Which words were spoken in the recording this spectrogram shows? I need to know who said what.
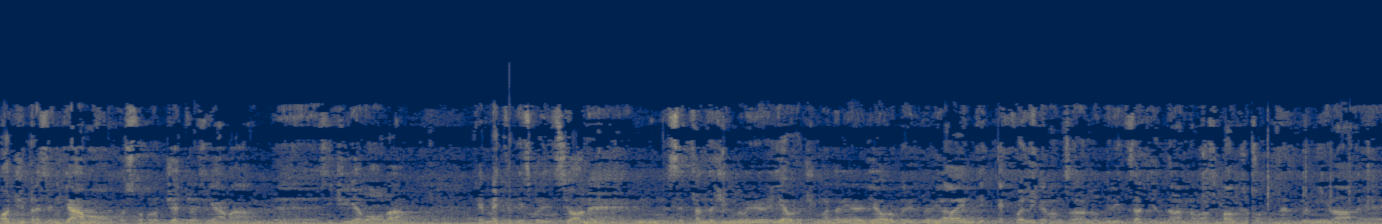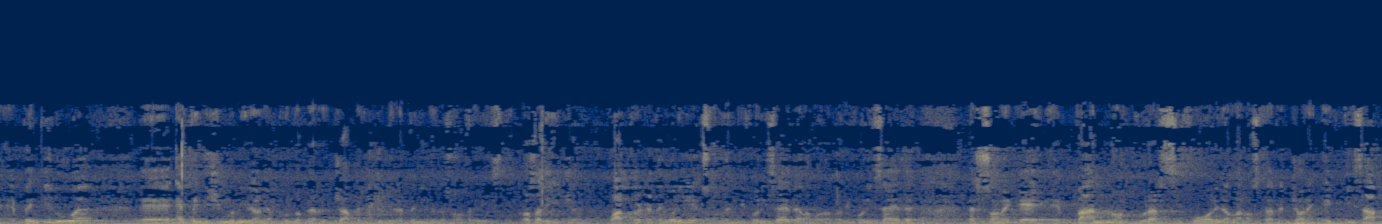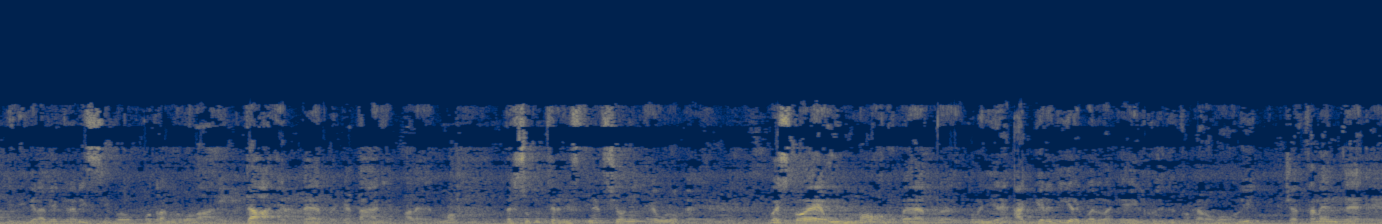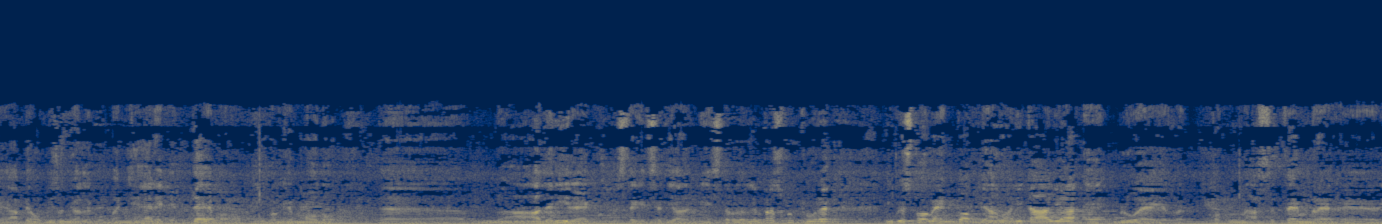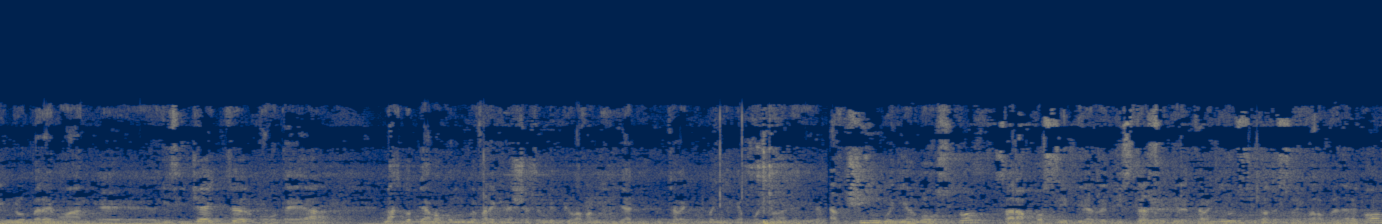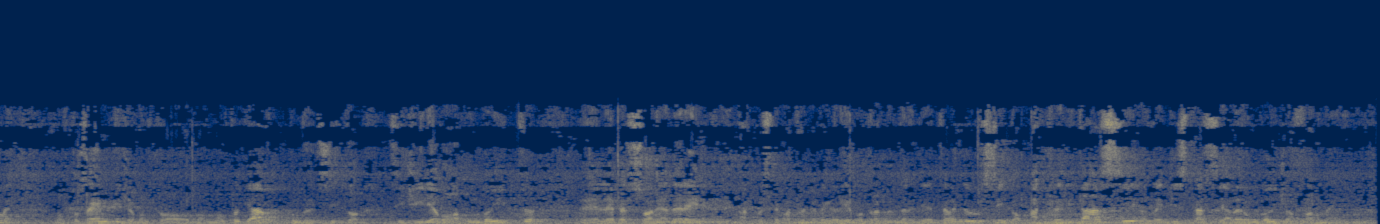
Speaker 1: Oggi presentiamo questo progetto che si chiama eh, Sicilia Vola che mette a disposizione 75 milioni di euro, 50 milioni di euro per il 2020 e quelli che non saranno utilizzati andranno a sbalzo nel 2022 eh, e 25 milioni appunto per, già per il 2022 che sono previsti. Cosa dice? Quattro categorie, studenti fuori sede, lavoratori fuori sede, persone che eh, vanno a curarsi fuori dalla nostra regione e disabili gravi e gravissimi potranno volare da e per Catania e Palermo verso tutte le destinazioni europee. Questo è un modo per dire, aggredire quello che è il cosiddetto caro voli, certamente eh, abbiamo bisogno delle compagnie aeree che devono in qualche modo eh, aderire a questa iniziativa del Ministero delle Infrastrutture. In questo momento abbiamo Alitalia e Blue Air. A settembre eh, ingloberemo anche eh, EasyJet, Volotea, ma dobbiamo comunque fare crescere sempre più la famiglia di tutte le compagnie che vogliono aderire. Dal 5 di agosto sarà possibile registrarsi direttamente sul sito, adesso vi farò vedere come, molto semplice, molto, molto chiaro, appunto il sito siciliavola.it, eh, le persone aderenti a queste quattro categorie potranno andare direttamente sul sito, accreditarsi, registrarsi e avere un codice alfalmetico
